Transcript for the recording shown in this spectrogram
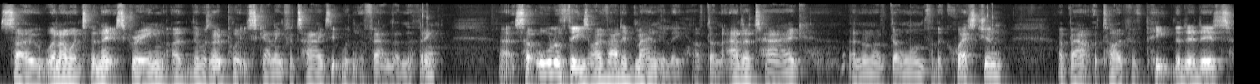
So when I went to the next screen, I, there was no point in scanning for tags. It wouldn't have found anything. Uh, so all of these I've added manually. I've done add a tag, and then I've done one for the question about the type of peat that it is,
